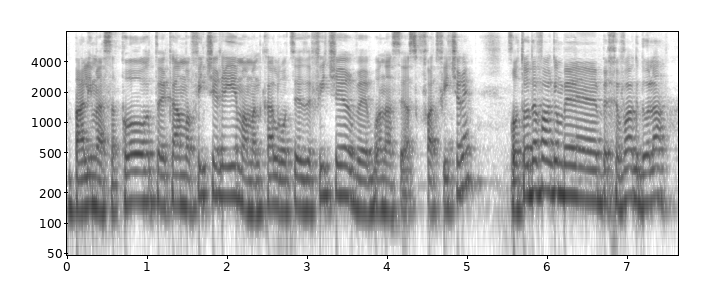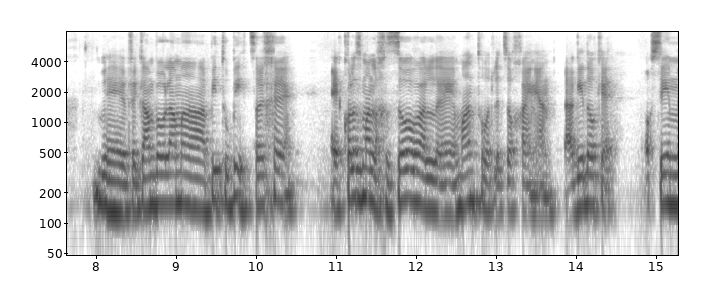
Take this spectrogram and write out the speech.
בא לי מהספורט אה, כמה פיצ'רים, המנכ"ל רוצה איזה פיצ'ר, ובוא נעשה אסופת פיצ'רים. ואותו דבר גם בחברה גדולה, וגם בעולם ה-B2B, צריך... אה, אה, כל הזמן לחזור על אה, מנטרות לצורך העניין, להגיד אוקיי, עושים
